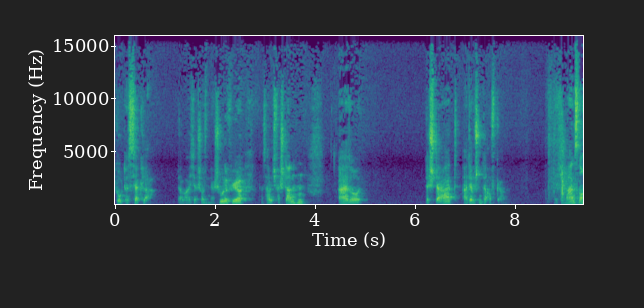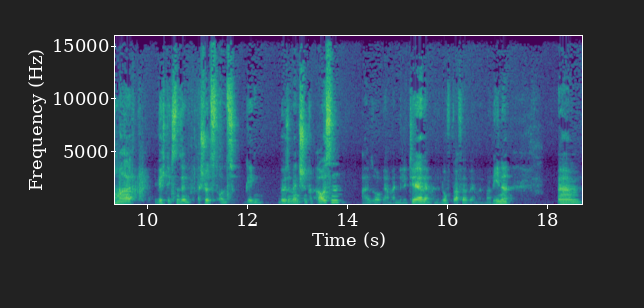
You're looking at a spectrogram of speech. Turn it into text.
Gut, das ist ja klar. Da war ich ja schon in der Schule für. Das habe ich verstanden. Also, der Staat hat ja bestimmte Aufgaben. Welche waren es nochmal? Die wichtigsten sind, er schützt uns gegen böse Menschen von außen. Also, wir haben ein Militär, wir haben eine Luftwaffe, wir haben eine Marine. Ähm,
